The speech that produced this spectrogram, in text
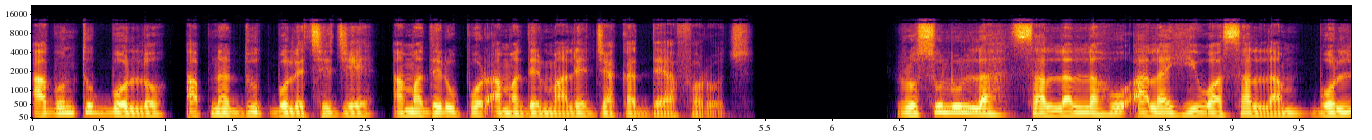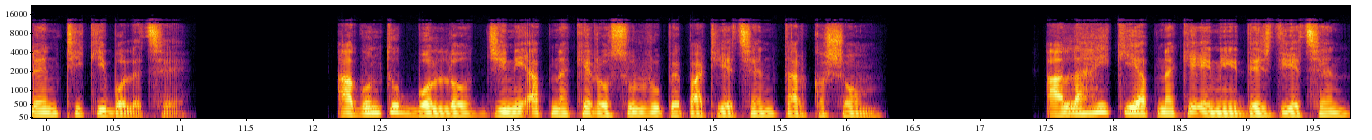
আগন্তুক বলল, আপনার দূত বলেছে যে, আমাদের উপর আমাদের মালের জাকাত দেয়া ফরজ। রসূলুল্লাহ সাল্লাল্লাহু আলাইহি ওয়াসাল্লাম বললেন, ঠিকই বলেছে। আগন্তুক বলল, যিনি আপনাকে রসুল রূপে পাঠিয়েছেন, তার কসম। আল্লাহই কি আপনাকে এ নির্দেশ দিয়েছেন?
